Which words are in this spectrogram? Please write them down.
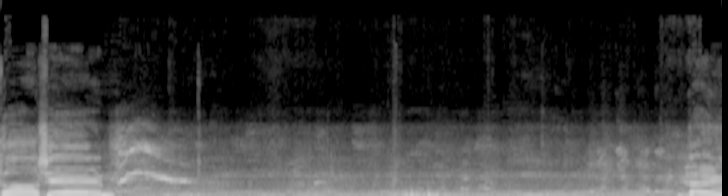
তোষেম হেই।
